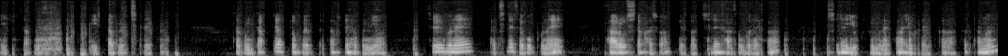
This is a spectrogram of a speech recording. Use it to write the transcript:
24분의 4, 24분의 7 이렇게 나와요. 자 그럼 짝수의 합도 구해보자. 짝수의 합은요 7분의 아, 7의 제곱분의 4로 시작하죠. 그래서 7의 4승분의 4, 7의 6승분의 4 이렇게 되니까 첫 항은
